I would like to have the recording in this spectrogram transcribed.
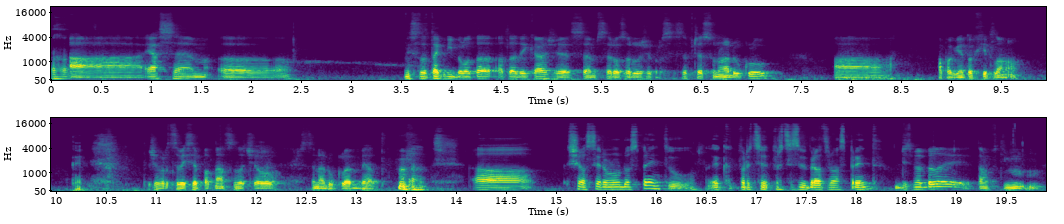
Aha. A já jsem, uh, mně se to tak líbilo, ta atletika, že jsem se rozhodl, že prostě se přesunu na Duklu a, a pak mě to chytlo, no. Okay. Takže v roce 2015 jsem začal prostě na Dukle běhat. a šel jsi rovnou do sprintu. Jak, proč, proč jsi vybral na sprint? Když jsme byli tam v, tým,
